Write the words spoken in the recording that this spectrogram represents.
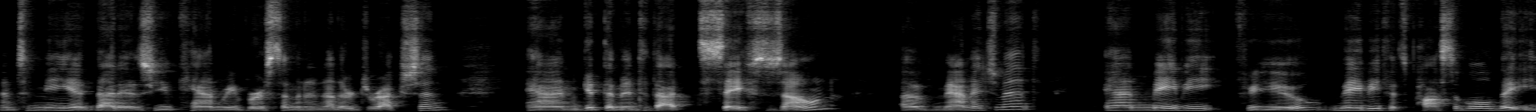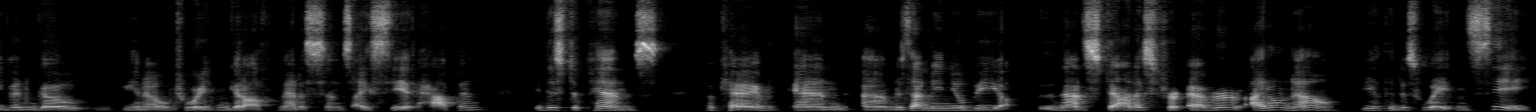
And to me, that is, you can reverse them in another direction and get them into that safe zone of management. And maybe for you, maybe if it's possible, they even go, you know, to where you can get off medicines. I see it happen. It just depends. Okay. And um, does that mean you'll be in that status forever? I don't know. You have to just wait and see.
